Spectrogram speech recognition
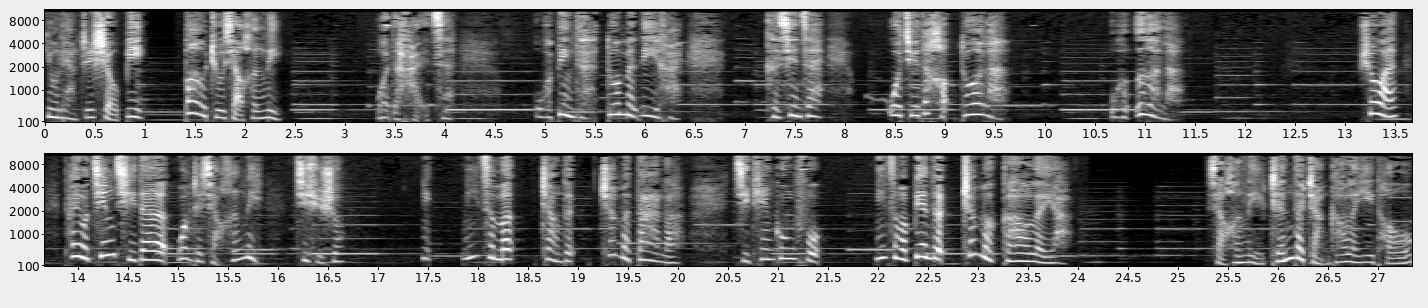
用两只手臂抱住小亨利：“我的孩子，我病得多么厉害，可现在我觉得好多了。”我饿了。说完，他又惊奇的望着小亨利，继续说：“你你怎么长得这么大了？几天功夫，你怎么变得这么高了呀？”小亨利真的长高了一头，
